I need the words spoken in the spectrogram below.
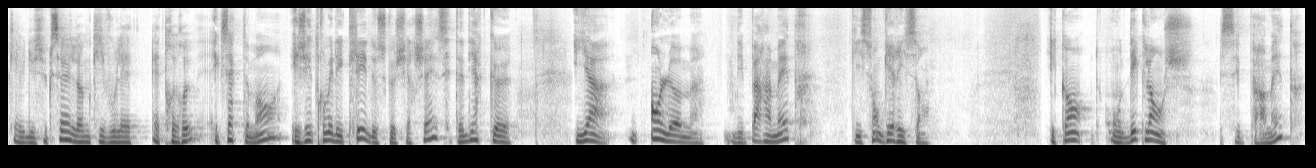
Qui a eu du succès, l'homme qui voulait être heureux. Exactement. Et j'ai trouvé les clés de ce que je cherchais, c'est-à-dire que il y a en l'homme des paramètres qui sont guérissants. Et quand on déclenche ces paramètres,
